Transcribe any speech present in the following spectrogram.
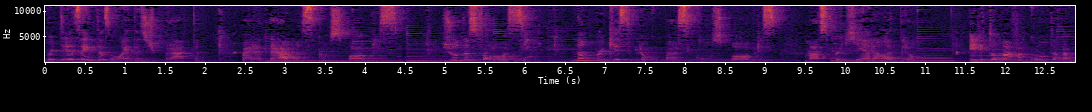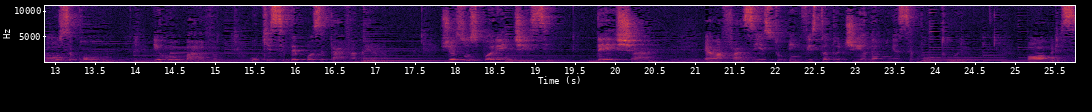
por trezentas moedas de prata para dá-las aos pobres. Judas falou assim, não porque se preocupasse com os pobres, mas porque era ladrão. Ele tomava conta da bolsa comum e roubava o que se depositava nela. Jesus, porém, disse: Deixa. Ela faz isto em vista do dia da minha sepultura. Pobres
